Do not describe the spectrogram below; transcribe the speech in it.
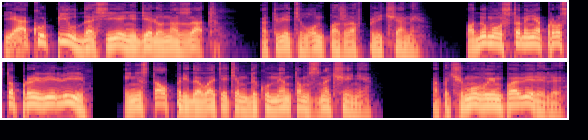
«Я купил досье неделю назад», — ответил он, пожав плечами. «Подумал, что меня просто провели, и не стал придавать этим документам значения». «А почему вы им поверили?»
